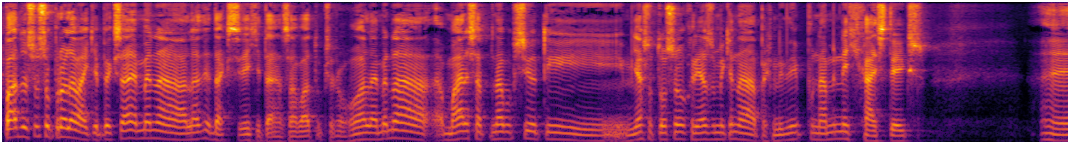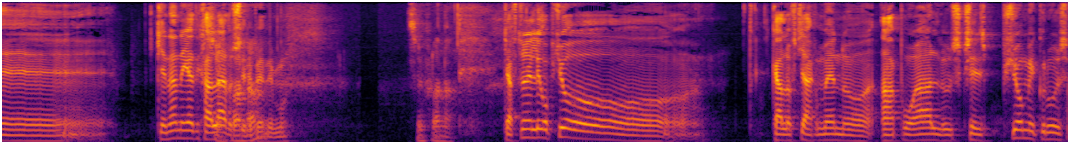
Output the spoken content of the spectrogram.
Πάντως, όσο πρόλαβα και παίξα, εμένα. Δηλαδή, εντάξει, έχει τα Σαββάτου, ξέρω εγώ, αλλά εμένα μου άρεσε από την άποψη ότι μιας στο τόσο χρειάζομαι και ένα παιχνίδι που να μην έχει high stakes. Ε, και να είναι για τη χαλάρωση, ρε παιδί μου. Συμφωνώ. Και αυτό είναι λίγο πιο καλοφτιαγμένο από άλλους ξέρεις, πιο μικρούς,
